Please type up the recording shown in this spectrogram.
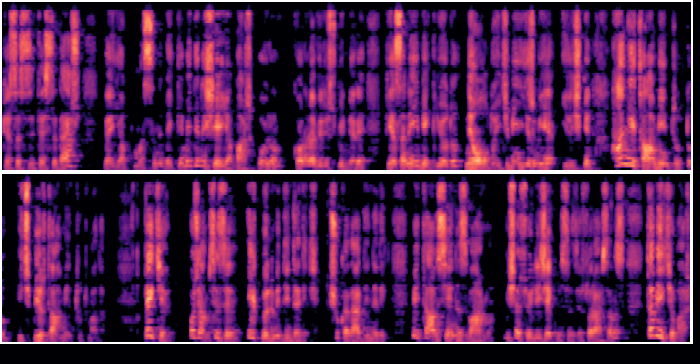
Piyasa sizi test eder ve yapmasını beklemediğiniz şeyi yapar. Buyurun koronavirüs günleri. Piyasa neyi bekliyordu? Ne oldu? 2020'ye ilişkin hangi tahmin tuttu? Hiçbir tahmin tutmadı. Peki hocam sizi ilk bölümü dinledik. Şu kadar dinledik. Bir tavsiyeniz var mı? Bir şey söyleyecek misiniz diye sorarsanız tabii ki var.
